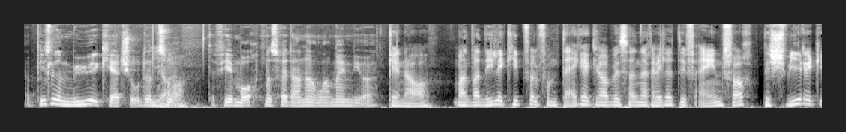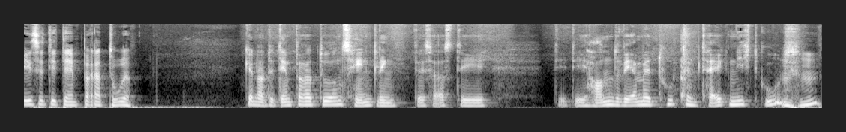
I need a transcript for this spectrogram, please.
ein bisschen Mühe gehört schon dazu. Ja. Dafür macht man es halt auch noch einmal im Jahr. Genau. Man Vanillekipferl vom Teiger, glaube ich, sind ja relativ einfach. Das Schwierige ist ja die Temperatur. Genau, die Temperatur und das Handling. Das heißt, die, die, die Handwärme tut dem Teig nicht gut. Mhm.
